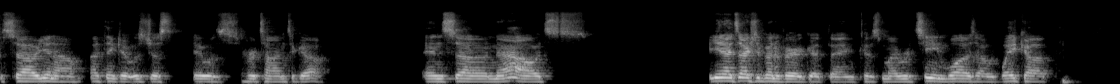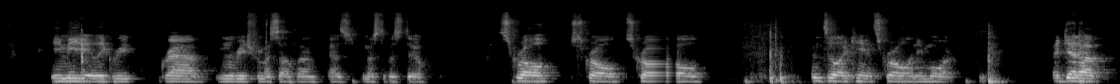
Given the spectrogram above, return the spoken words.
so you know i think it was just it was her time to go. And so now it's you know it's actually been a very good thing because my routine was i would wake up immediately gre- grab and reach for my cell phone as most of us do. Scroll scroll scroll until i can't scroll anymore. I get up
